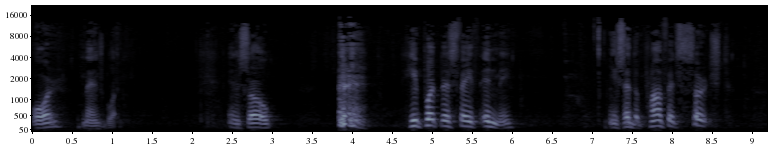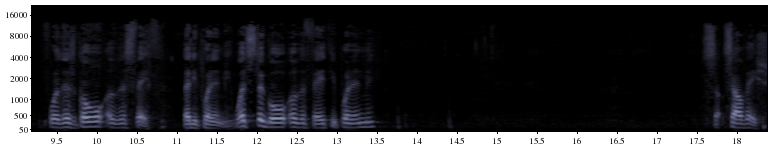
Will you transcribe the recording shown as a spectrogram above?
or man's blood. And so he put this faith in me. He said the prophets searched for this goal of this faith that he put in me. What's the goal of the faith he put in me? Salvation.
